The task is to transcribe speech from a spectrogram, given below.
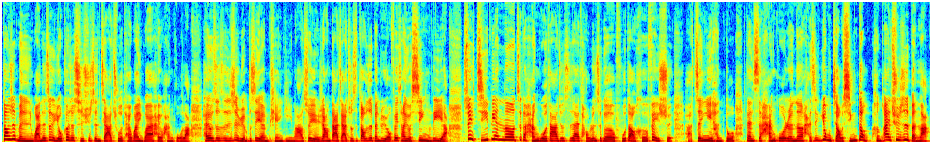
到日本玩的这个游客就持续增加。除了台湾以外，还有韩国啦，还有就是日元不是也很便宜吗？所以让大家就是到日本旅游非常有吸引力啊。所以即便呢，这个韩国大家就是在讨论这个福岛核废水啊，争议很多，但是韩国人呢还是用脚行动，很爱去日本啦。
